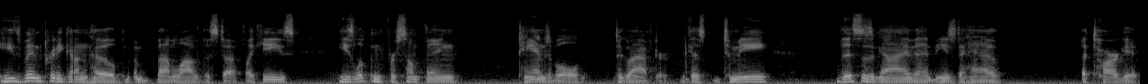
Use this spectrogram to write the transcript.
he's been pretty gung-ho about a lot of this stuff like he's he's looking for something tangible to go after because to me this is a guy that needs to have a target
